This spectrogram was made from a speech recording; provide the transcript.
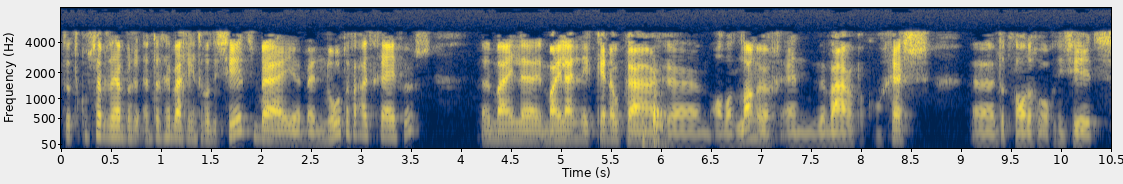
dat concept dat hebben, dat hebben wij geïntroduceerd bij, bij Noordhof Uitgevers. Marjolein en ik kennen elkaar al wat langer. En we waren op een congres dat we hadden georganiseerd.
